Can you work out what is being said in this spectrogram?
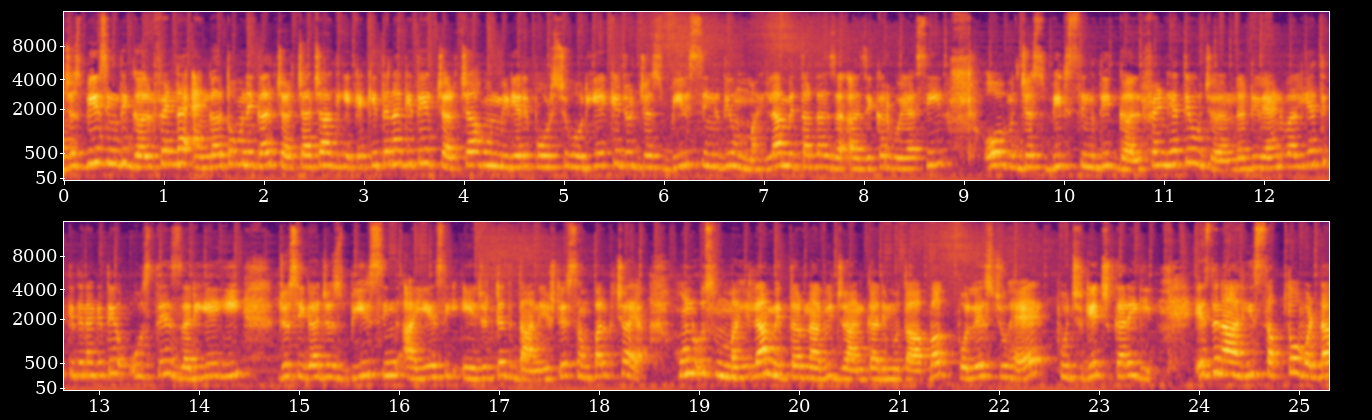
ਜਸਬੀਰ ਸਿੰਘ ਦੀ ਗਰਲਫ੍ਰੈਂਡ ਦਾ ਐਂਗਲ ਤੋਂ ਹੁਣ ਇਹ ਗੱਲ ਚਰਚਾ ਚ ਆ ਗਈ ਹੈ ਕਿ ਕਿਤੇ ਨਾ ਕਿਤੇ ਚਰਚਾ ਹੁਣ ਮੀਡੀਆ ਰਿਪੋਰਟਸ 'ਚ ਹੋ ਰਹੀ ਹੈ ਕਿ ਜੋ ਜਸਬੀਰ ਸਿੰਘ ਦੀ ਉਹ ਮਹਿਲਾ ਮਿੱਤਰ ਦਾ ਜ਼ਿਕਰ ਹੋਇਆ ਸੀ, ਉਹ ਜਸਬੀਰ ਸਿੰਘ ਦੀ ਗਰਲਫ੍ਰੈਂਡ ਹੈ ਤੇ ਉਹ ਜਲੰਧਰ ਦੀ ਰਹਿਣ ਵਾਲੀ ਹੈ ਤੇ ਕਿਤੇ ਨਾ ਕਿਤੇ ਉਸ ਦੇ ਜ਼ਰੀਏ ਹੀ ਜੋ ਸੀਗਾ ਜਸਬੀਰ ਸਿੰਘ ਆਈਏਸੀ ਏਜੰਟ ਤੇ ਦਾਨਿਸ਼ ਦੇ ਸੰਪਰਕ ਚ ਆਇਆ। ਹੁਣ ਉਸ ਮਹਿਲਾ ਮਿੱਤਰ ਨਾਲ ਵੀ ਜਾਣਕਾਰੀ ਮੁਤਾਬਕ ਪੁਲਿਸ ਜੋ ਹੈ, ਪੁੱਛਗਿੱਛ ਕਰੇਗੀ ਇਸ ਦੇ ਨਾਲ ਹੀ ਸਭ ਤੋਂ ਵੱਡਾ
